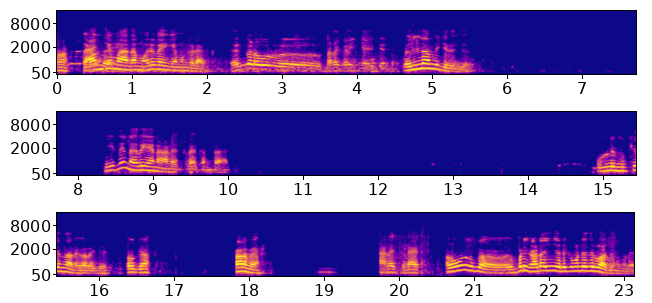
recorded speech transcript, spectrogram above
ஆ. அஞ்சு மாதம் ஒரு வரியமும் கிடக்கு. எங்கட ஊர் தரக்கறிங்க இது? எல்லாம் விக்குது இங்க. இது நிறைய நாள் கிடக்கும் தான். உள்ளி முக்கியம் தானே கரைக்கு? ஓகே காணமே. நாள் கிடக்கு. அப்ப உங்களுக்கு எப்படி கடை இங்க இருக்குமென்னு எதிர்பார்த்தீங்களே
